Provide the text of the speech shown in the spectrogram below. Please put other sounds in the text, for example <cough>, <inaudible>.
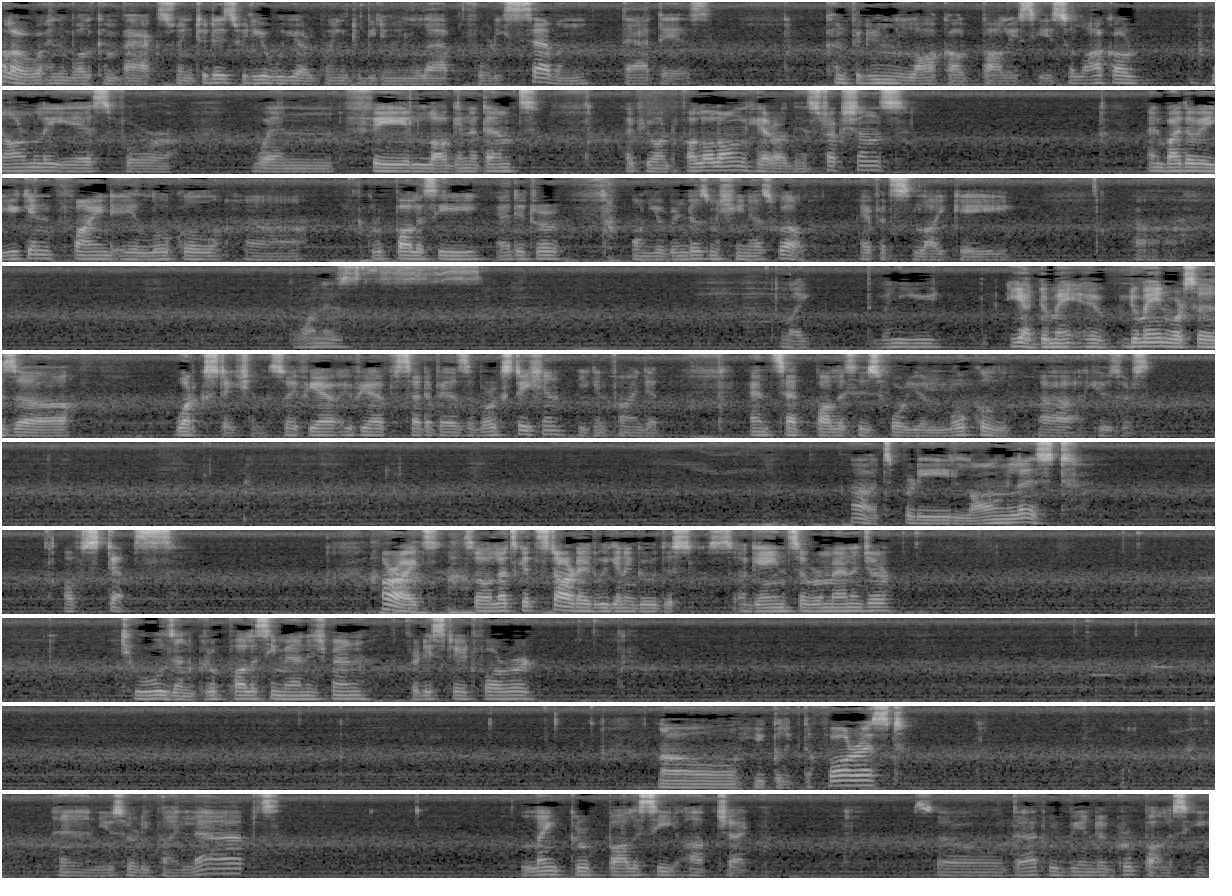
Hello and welcome back. So in today's video we are going to be doing lab 47 that is configuring lockout policy. So lockout normally is for when fail login attempts. If you want to follow along here are the instructions and by the way you can find a local uh, group policy editor on your Windows machine as well if it's like a uh, one is like when you yeah domain uh, domain versus uh, workstation. So if you have if you have set up as a workstation you can find it and set policies for your local uh, users. Oh it's pretty long list of steps all right so let's get started. We're gonna do this again server manager. Tools and group policy management pretty straightforward. Now you click the forest. And you certify labs link group policy object. So that would be under group policy.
